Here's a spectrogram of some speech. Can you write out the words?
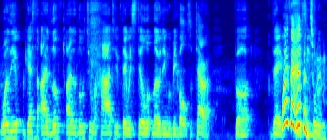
one of the guests that I'd loved I'd love to have had if they were still uploading would be Vaults of Terra, but they. What ever happened to him?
